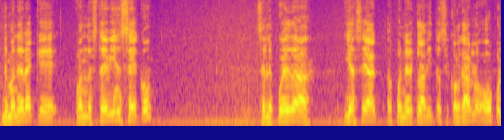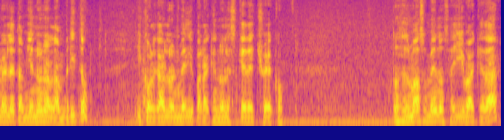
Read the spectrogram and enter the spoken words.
de manera que cuando esté bien seco se le pueda ya sea poner clavitos y colgarlo o ponerle también un alambrito y colgarlo en medio para que no les quede chueco. Entonces más o menos ahí va a quedar.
